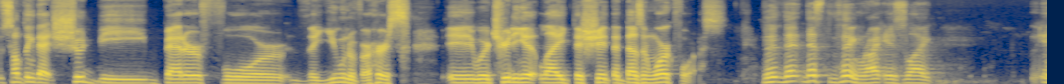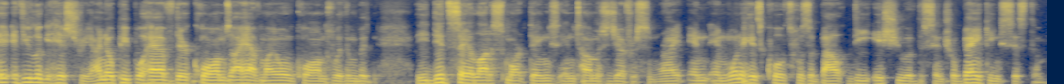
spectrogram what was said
something that should be better for the universe eh, we're treating it like the shit that doesn't work for us. Th- that- that's the thing, right? Is like if you look at history, I know people have their qualms. I have my own qualms with him, but he did say a lot of smart things in Thomas Jefferson, right? And and one of his quotes was about the issue of the central banking system.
